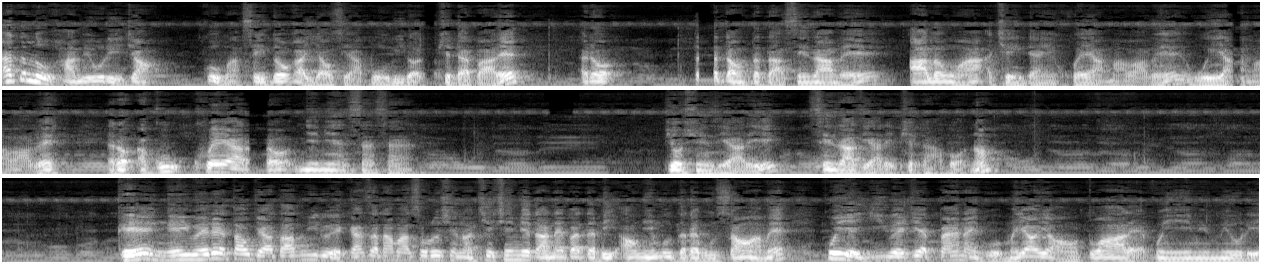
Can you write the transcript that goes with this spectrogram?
အဲ့လိုဟာမျိုးတွေကြောင့်ကို့မှာစိတ်တော့ကရောက်စရာပိုပြီးတော့ဖြစ်တတ်ပါတယ်။အဲ့တော့တက်တောင်တက်တာစဉ်းစားမယ်။ အားလုံးကအချိန်တန်ခွဲရမှာပါပဲဝေးရမှာပါပဲအဲ့တော့အခုခွဲရတော့မြင်မြင်ဆန်းဆန်းပျော်ရွှင်စရာတွေစဉ်းစားစရာတွေဖြစ်တာပေါ့နော်ကဲငယ်ရွယ်တဲ့တောက်ကြသားသမီးတွေကန်ဆာတာမှာဆိုလို့ရှိရင်တော့ချစ်ချင်းမြတ်တာနဲ့ပတ်သက်ပြီးအောင်မြင်မှုတရက်ဘူးစောင်းရမယ်ကိုယ့်ရဲ့ရည်ရွယ်ချက်ပန်းနိုင်ကိုမရောက်ရောက်အောင်တွားတဲ့အခွင့်အရေးမျိုးမျိုးတွေ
